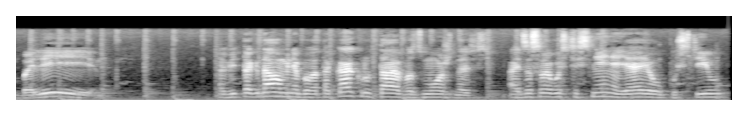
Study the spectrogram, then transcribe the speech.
блин, а ведь тогда у меня была такая крутая возможность, а из-за своего стеснения я ее упустил.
